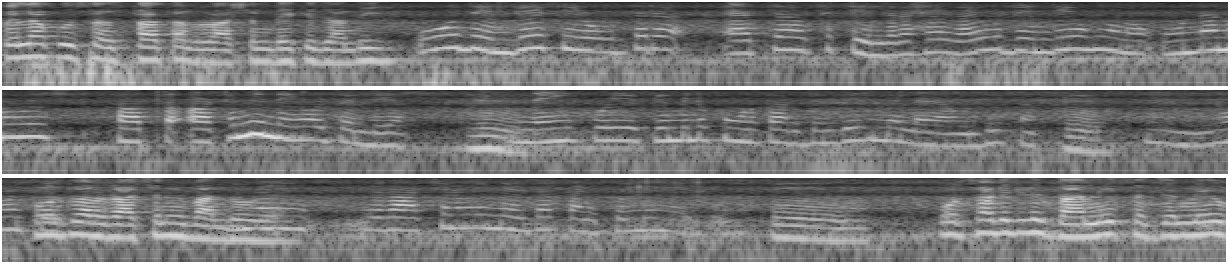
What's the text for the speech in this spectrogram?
ਪਹਿਲਾਂ ਕੋਈ ਸੰਸਥਾ ਤੁਹਾਨੂੰ ਰਾਸ਼ਨ ਦੇ ਕੇ ਜਾਂਦੀ ਸੀ? ਉਹ ਦਿੰਦੇ ਸੀ ਉਧਰ ਐਚਐਸ ਟੇਲਰ ਹੈਗਾ ਉਹ ਦਿੰਦੇ ਹੁਣ ਉਹਨਾਂ ਨੂੰ ਵੀ 7-8 ਮਹੀਨੇ ਹੋ ਚੱਲਿਆ ਹੂੰ ਨਹੀਂ ਕੋਈ ਅੱਗੇ ਮੈਨੂੰ ਫੋਨ ਕਰ ਦਿੰਦੇ ਸੀ ਮੈਂ ਲੈ ਆਉਂਦੀ ਸਾਂ। ਹੂੰ। ਹੂੰ, ਹੁਣ ਹੁਣ ਤੇ ਤੁਹਾਨੂੰ ਰਾਸ਼ਨ ਵੀ ਬੰਦ ਹੋ ਗਿਆ। ਨਹੀਂ ਰਾਸ਼ਨ ਵੀ ਮਿਲਦਾ ਕਣਕ ਵੀ ਨਹੀਂ ਮਿਲਦੀ। ਹੂੰ। ਹੁਣ ਸਾਡੇ ਜਿਹੜੇ ਦਾਨੀ ਸੱਜਣ ਨੇ ਉਹ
